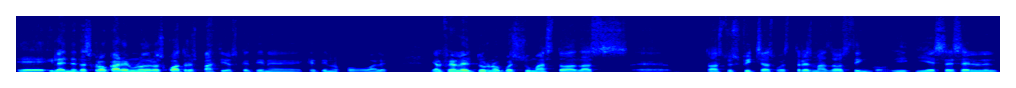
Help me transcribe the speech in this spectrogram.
Eh, y la intentas colocar en uno de los cuatro espacios que tiene, que tiene el juego, ¿vale? Y al final del turno, pues sumas todas las eh, todas tus fichas, pues 3 más 2, 5. Y, ese es el,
